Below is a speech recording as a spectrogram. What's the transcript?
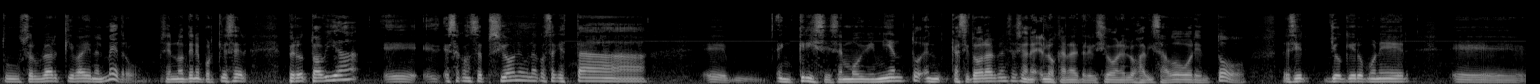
tu celular que va en el metro. O sea, no tiene por qué ser. Pero todavía eh, esa concepción es una cosa que está eh, en crisis, en movimiento en casi todas las organizaciones, en los canales de televisión, en los avisadores, en todo. Es decir, yo quiero poner eh,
